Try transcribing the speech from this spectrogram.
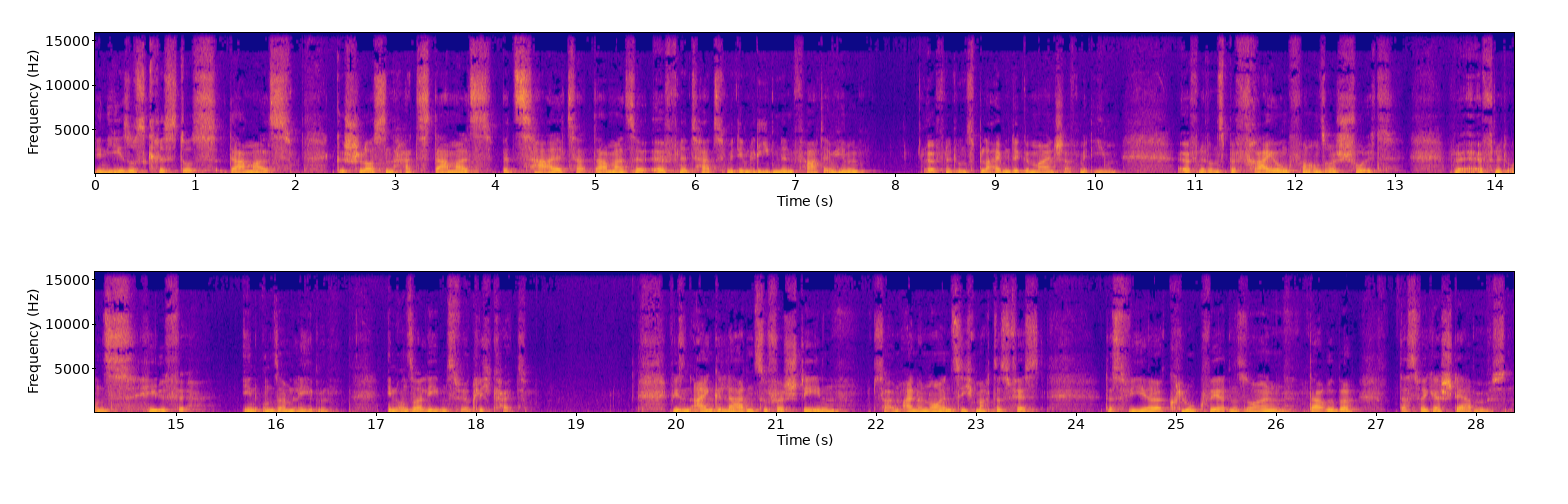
den Jesus Christus damals geschlossen hat, damals bezahlt hat, damals eröffnet hat mit dem liebenden Vater im Himmel, öffnet uns bleibende Gemeinschaft mit ihm, öffnet uns Befreiung von unserer Schuld, eröffnet uns Hilfe in unserem Leben, in unserer Lebenswirklichkeit. Wir sind eingeladen zu verstehen, Psalm 91 macht das fest, dass wir klug werden sollen darüber, dass wir ja sterben müssen.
